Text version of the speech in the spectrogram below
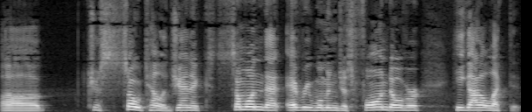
uh, just so telegenic, someone that every woman just fawned over. He got elected.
